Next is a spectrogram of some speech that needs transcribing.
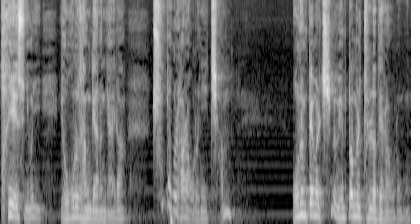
아, 예수님은 욕으로 상대하는 게 아니라 축복을 하라고 그러니 참 오른뺨을 치면 왼뺨을 둘러대라고 그러고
